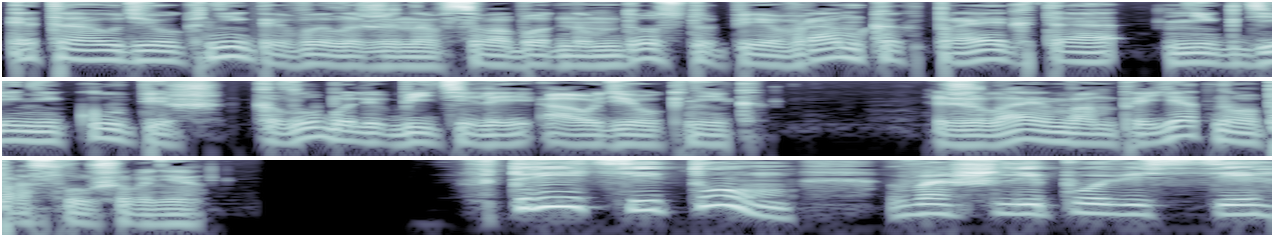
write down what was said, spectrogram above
эта аудиокнига выложена в свободном доступе в рамках проекта «Нигде не купишь» Клуба любителей аудиокниг. Желаем вам приятного прослушивания. В третий том вошли повести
